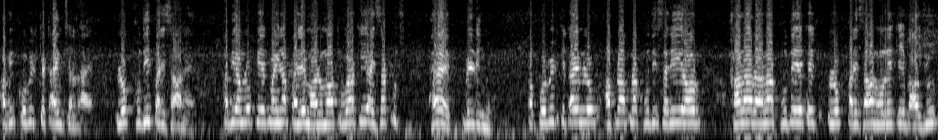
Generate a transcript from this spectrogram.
अभी कोविड के टाइम चल रहा है। लोग खुद ही परेशान हैं। अभी हम लोग को एक महीना पहले मालूम हुआ कि ऐसा कुछ है बिल्डिंग में। और कोविड के टाइम लोग अपना अपना खुद ही शरीर और खाना, रहना, खुद एक एक लोग परेशान होने के बावजूद,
